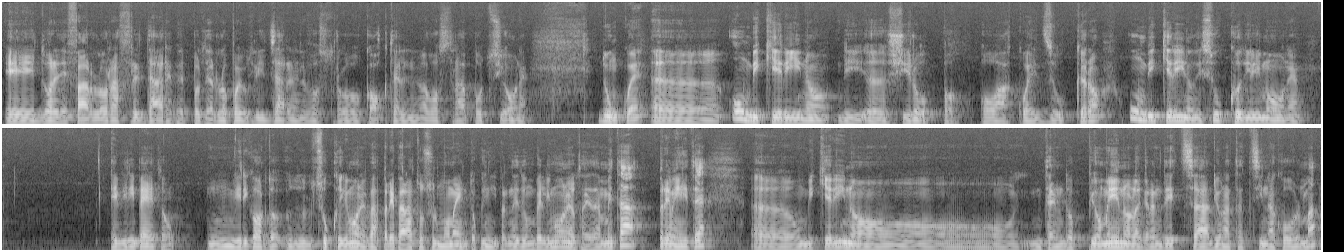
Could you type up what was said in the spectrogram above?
e dovrete farlo raffreddare per poterlo poi utilizzare nel vostro cocktail, nella vostra pozione. Dunque, eh, un bicchierino di eh, sciroppo o acqua e zucchero, un bicchierino di succo di limone, e vi ripeto, mm, vi ricordo, il succo di limone va preparato sul momento, quindi prendete un bel limone, lo tagliate a metà, premete, uh, un bicchierino, intendo più o meno la grandezza di una tazzina colma,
